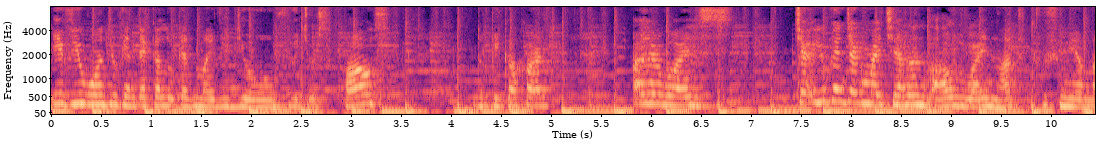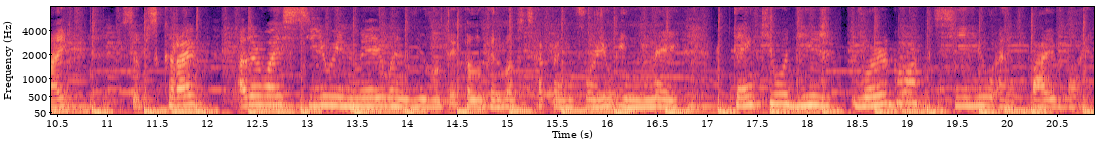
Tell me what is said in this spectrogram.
If you want, you can take a look at my video future spouse, the pick a card. Otherwise, you can check my channel out. Why not? Push me a like, subscribe. Otherwise, see you in May when we will take a look at what's happening for you in May. Thank you, dear Virgo. See you and bye bye.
